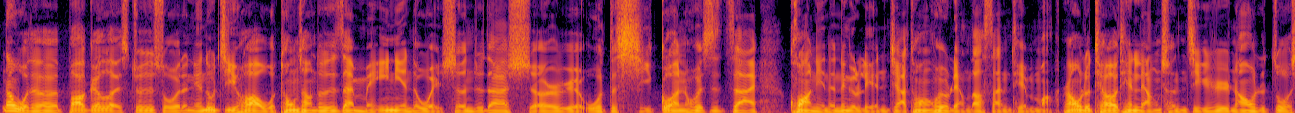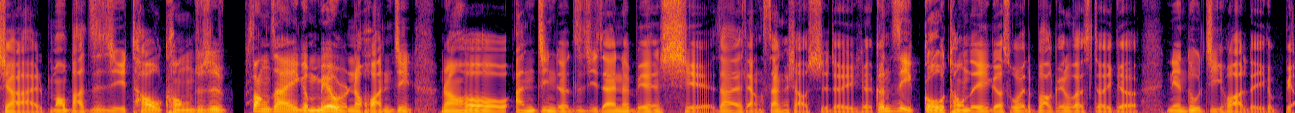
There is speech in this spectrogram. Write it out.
那我的 bucket list 就是所谓的年度计划，我通常都是在每一年的尾声，就大概十二月。我的习惯会是在跨年的那个年假，通常会有两到三天嘛，然后我就挑一天良辰吉日，然后我就坐下来，然后把自己掏空，就是。放在一个没有人的环境，然后安静的自己在那边写，在两三个小时的一个跟自己沟通的一个所谓的 bucket list 的一个年度计划的一个表。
